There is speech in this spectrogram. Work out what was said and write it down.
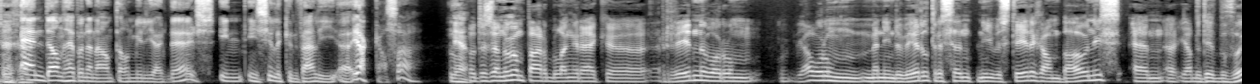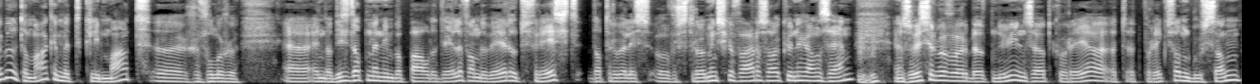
ja. En dan hebben een aantal miljardairs in, in Silicon Valley, eh, ja, kassa. Er zijn nog een paar belangrijke redenen waarom, ja, waarom men in de wereld recent nieuwe steden gaan bouwen is. En eh, ja, dat heeft bijvoorbeeld te maken met klimaatgevolgen. Eh, en dat is dat men in bepaalde delen van de wereld vreest dat er wel eens overstromingsgevaar zou kunnen gaan zijn. En zo is er bijvoorbeeld nu in Zuid-Korea het, het project van Busan,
